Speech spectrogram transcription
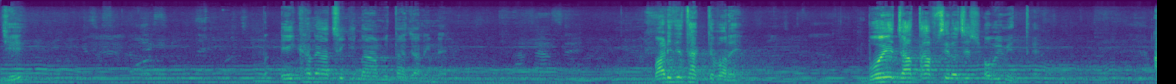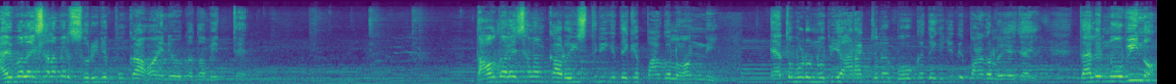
যে, এইখানে আছে কি না আমি তা জানি না। বাড়িতে থাকতে পারে। বইয়ে যা তাপসির আছে সবই মিথ্যে। আইব আলাই সালামের শরীরে পোকা হয়নি, ও কথা মিথ্যে। দাউদ আলাই সালাম কারও স্ত্রীকে দেখে পাগল হননি। এত বড় নবী আর একজনের বউকে দেখে যদি পাগল হয়ে যায়, তাহলে নবী নন।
